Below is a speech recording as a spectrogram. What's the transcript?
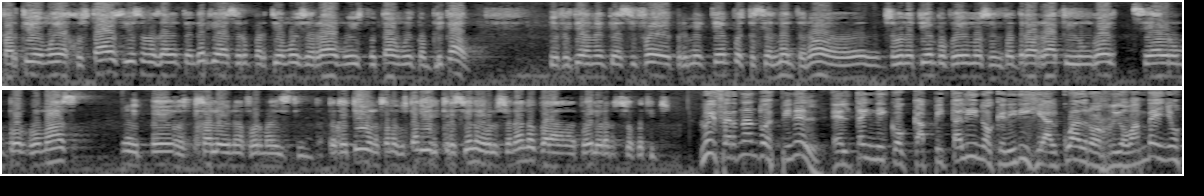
partidos muy ajustados y eso nos da a entender que va a ser un partido muy cerrado, muy disputado, muy complicado. Y efectivamente así fue el primer tiempo especialmente, ¿no? En segundo tiempo pudimos encontrar rápido un gol, se abre un poco más y podemos dejarlo de una forma distinta. El objetivo nos estamos buscando ir creciendo y evolucionando para poder lograr nuestros objetivos. Luis Fernando Espinel, el técnico capitalino que dirige al cuadro riobambeño,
